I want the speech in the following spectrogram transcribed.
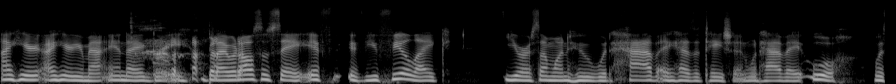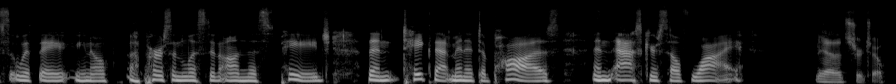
I hear, I hear you, Matt, and I agree. but I would also say if if you feel like you are someone who would have a hesitation, would have a ooh with with a you know a person listed on this page, then take that minute to pause and ask yourself why. Yeah, that's true too.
